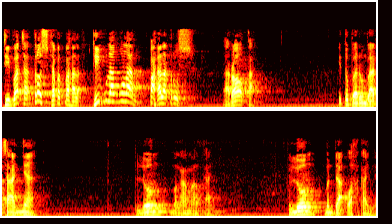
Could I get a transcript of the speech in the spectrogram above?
dibaca terus dapat pahala. Diulang-ulang, pahala terus. Barokah. Itu baru bacanya belum mengamalkannya belum mendakwahkannya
